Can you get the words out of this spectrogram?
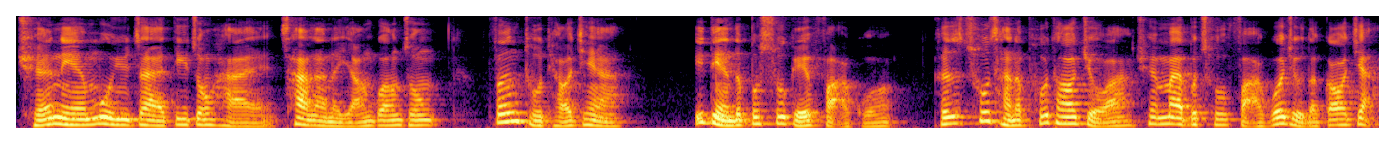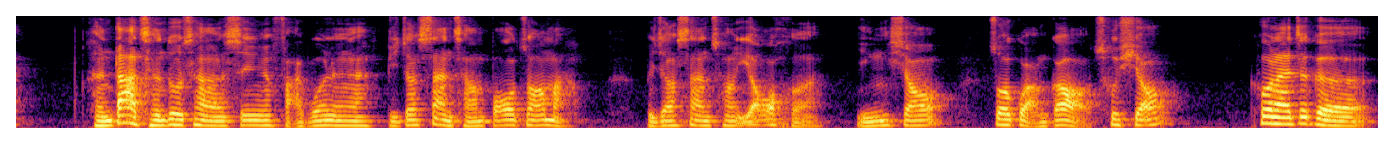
全年沐浴在地中海灿烂的阳光中，风土条件啊，一点都不输给法国，可是出产的葡萄酒啊，却卖不出法国酒的高价。很大程度上是因为法国人啊比较擅长包装嘛，比较擅长吆喝、营销、做广告、促销。后来这个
